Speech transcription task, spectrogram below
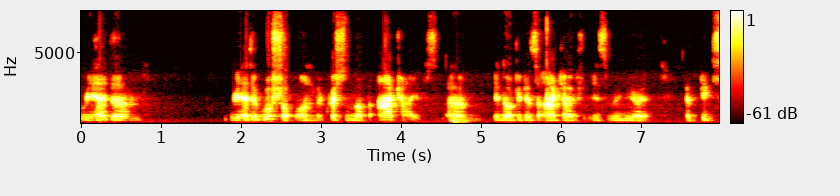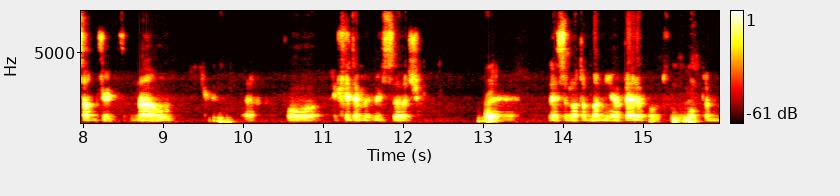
we had um we had a workshop on the question of archives. Um, you know, because archive is really a, a big subject now uh, for academic research. right. Uh, there's a lot of money available to Mhm. open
